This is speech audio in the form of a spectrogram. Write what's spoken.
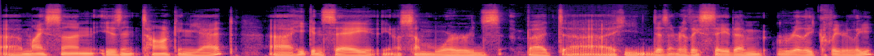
Uh, my son isn't talking yet. Uh, he can say, you know, some words, but uh, he doesn't really say them really clearly.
